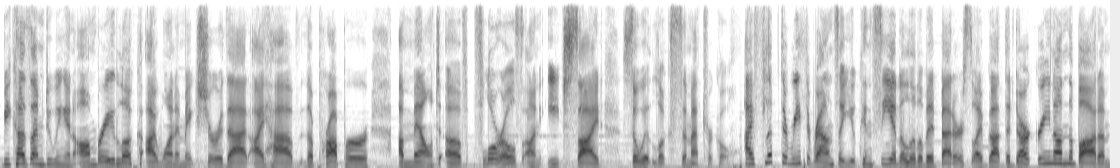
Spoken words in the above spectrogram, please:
Because I'm doing an ombre look, I want to make sure that I have the proper amount of florals on each side so it looks symmetrical. I flipped the wreath around so you can see it a little bit better. So I've got the dark green on the bottom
